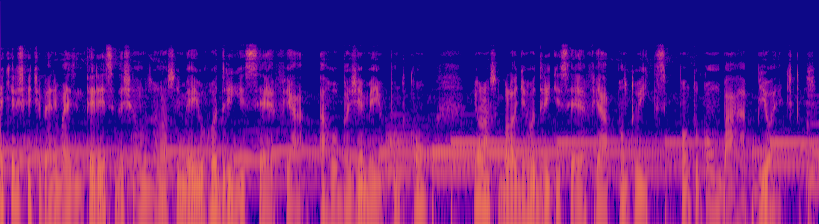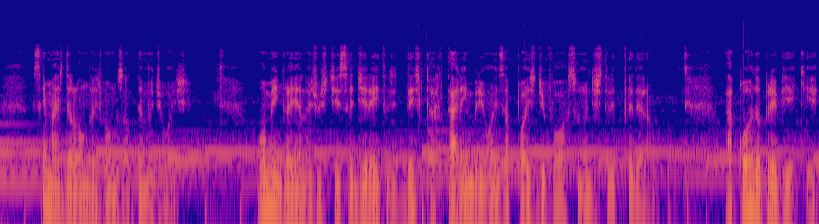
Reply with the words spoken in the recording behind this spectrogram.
Para aqueles que tiverem mais interesse, deixamos o nosso e-mail rodriguescfa@gmail.com e o nosso blog rodriguescfa.x.com/bioéticas. Sem mais delongas, vamos ao tema de hoje. Homem ganha na justiça direito de descartar embriões após divórcio no Distrito Federal. Acordo previa que,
